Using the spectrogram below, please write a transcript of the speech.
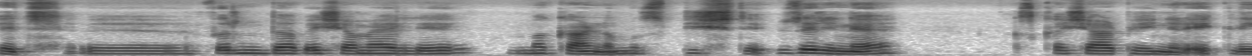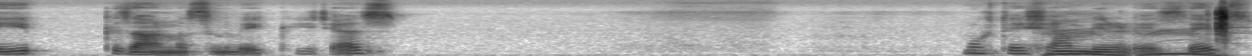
Evet, e, fırında beşamelli makarnamız pişti. Üzerine kaşar peyniri ekleyip kızarmasını bekleyeceğiz. Muhteşem bir lezzet.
